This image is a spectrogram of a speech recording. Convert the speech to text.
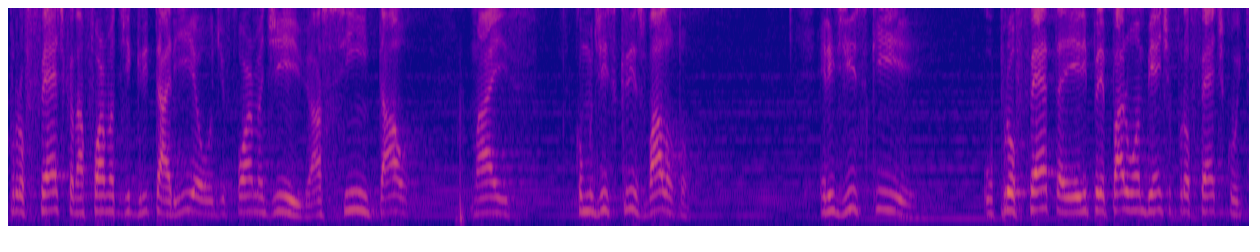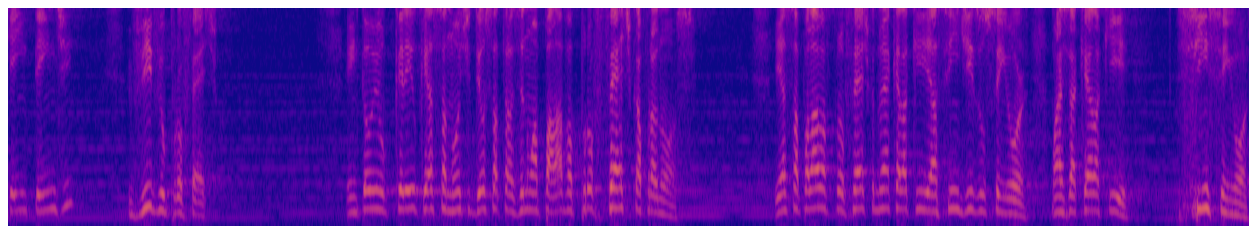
profética, na forma de gritaria ou de forma de assim e tal, mas, como diz Chris Valentin, ele diz que o profeta, ele prepara um ambiente profético, e quem entende, vive o profético. Então eu creio que essa noite Deus está trazendo uma palavra profética para nós. E essa palavra profética não é aquela que assim diz o Senhor, mas aquela que, sim, Senhor,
